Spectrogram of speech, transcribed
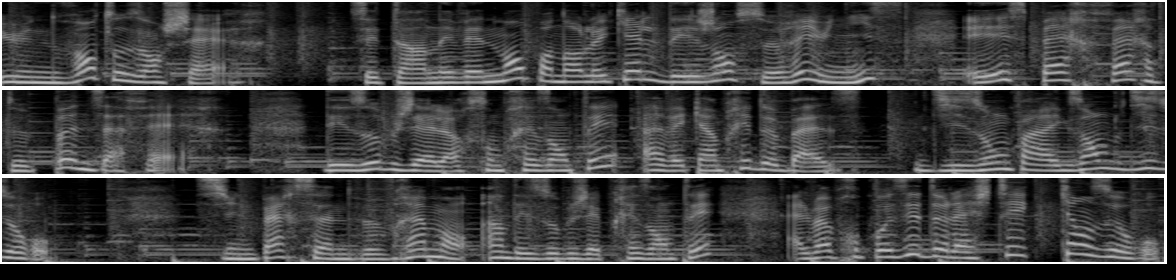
une vente aux enchères? C'est un événement pendant lequel des gens se réunissent et espèrent faire de bonnes affaires. Des objets leur sont présentés avec un prix de base, disons par exemple 10 euros. Si une personne veut vraiment un des objets présentés, elle va proposer de l'acheter 15 euros.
